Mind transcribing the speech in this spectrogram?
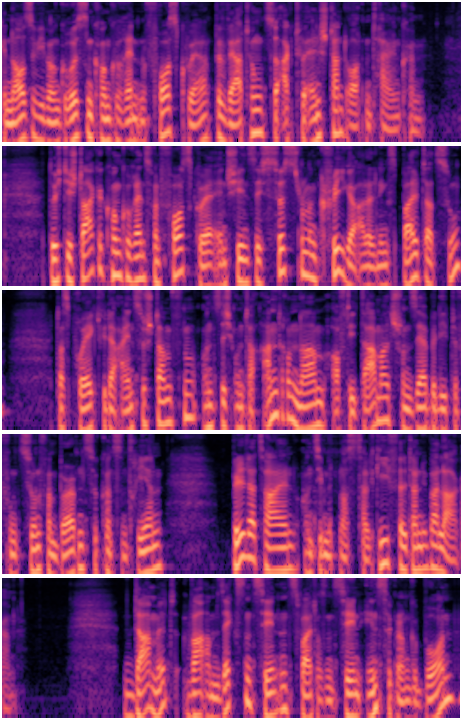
genauso wie beim größten Konkurrenten Foursquare, Bewertungen zu aktuellen Standorten teilen können. Durch die starke Konkurrenz von Foursquare entschieden sich Systrom und Krieger allerdings bald dazu, das Projekt wieder einzustampfen und sich unter anderem Namen auf die damals schon sehr beliebte Funktion von Bourbon zu konzentrieren, Bilder teilen und sie mit Nostalgiefiltern überlagern. Damit war am 6.10.2010 Instagram geboren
